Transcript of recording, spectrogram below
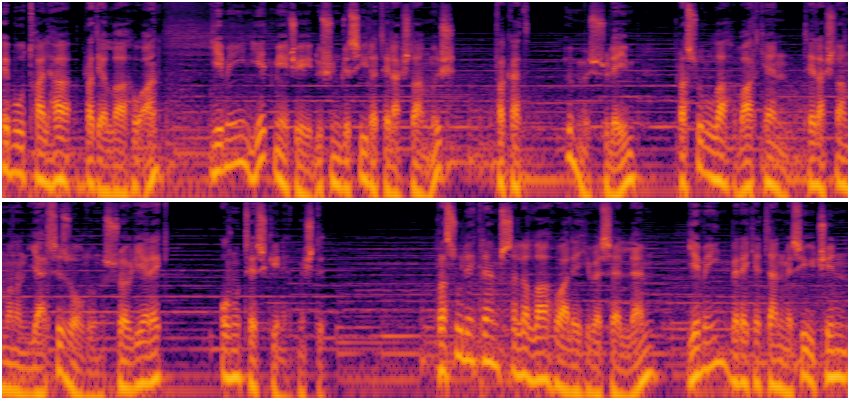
Ebu Talha radıyallahu an yemeğin yetmeyeceği düşüncesiyle telaşlanmış fakat Ümmü Süleym Resulullah varken telaşlanmanın yersiz olduğunu söyleyerek onu teskin etmişti. Resul-i Ekrem sallallahu aleyhi ve sellem yemeğin bereketlenmesi için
